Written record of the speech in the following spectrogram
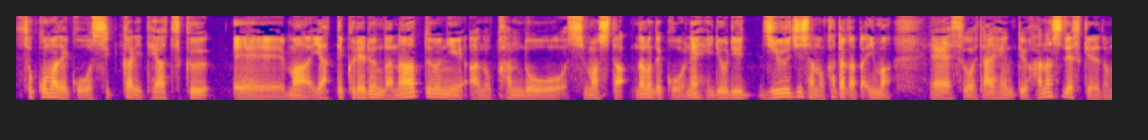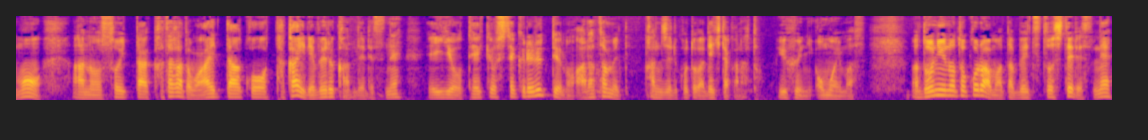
そこまでこう、しっかり手厚く、えー、まあ、やってくれるんだな、っていうのに、あの、感動をしました。なので、こうね、医療従事者の方々、今、えー、すごい大変という話ですけれども、あの、そういった方々もああいった、こう、高いレベル感でですね、医療を提供してくれるっていうのを改めて感じることができたかな、というふうに思います。まあ、導入のところはまた別としてですね、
